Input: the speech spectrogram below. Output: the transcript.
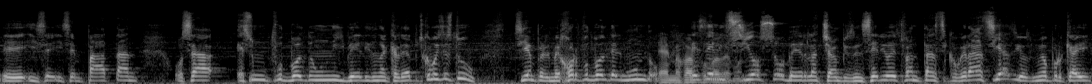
eh, y, se, y se empatan. O sea, es un fútbol de un nivel y de una calidad. Pues como dices tú, siempre el mejor fútbol del mundo. El mejor es fútbol del mundo. delicioso ver la Champions. En serio, es fantástico. Gracias, Dios mío, porque hay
